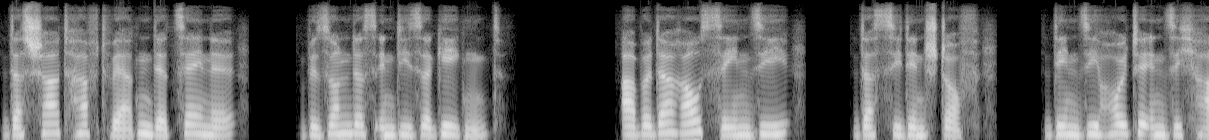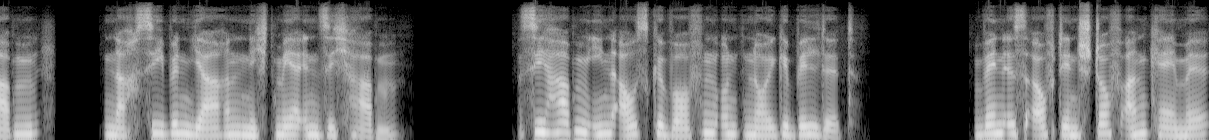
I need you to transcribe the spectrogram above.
das Schadhaftwerden der Zähne, besonders in dieser Gegend. Aber daraus sehen Sie, dass Sie den Stoff, den Sie heute in sich haben, nach sieben Jahren nicht mehr in sich haben. Sie haben ihn ausgeworfen und neu gebildet. Wenn es auf den Stoff ankäme,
